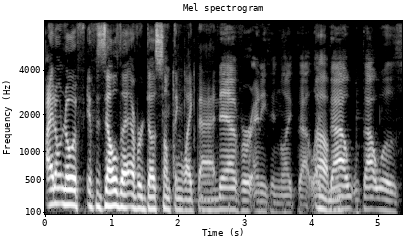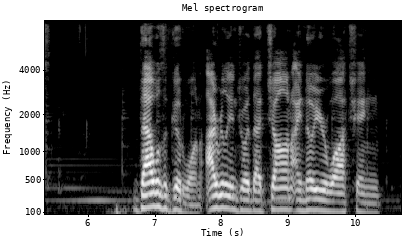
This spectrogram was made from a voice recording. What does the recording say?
I don't know if if Zelda ever does something like that. Never anything like that. Like Um, that. That was. That was a good one. I really enjoyed that, John. I know you're watching.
